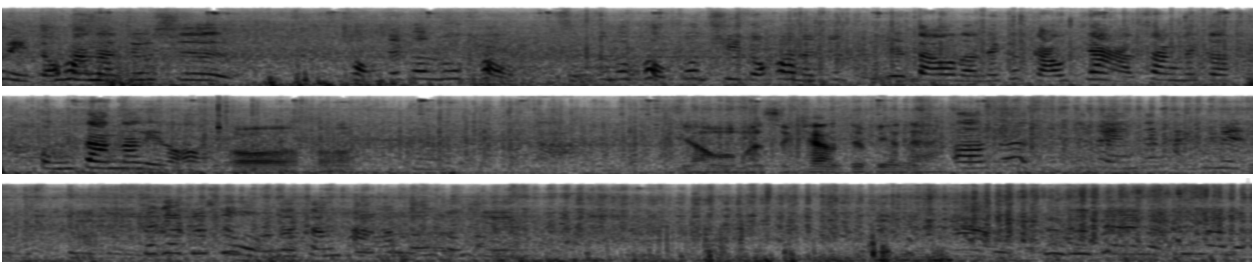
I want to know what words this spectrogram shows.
那里的话呢，就是从从这个路口十字路口过去的话呢，就直接到了那个高架上那个风扇那里了哦。哦哦。然后我们是看这边的。哦，这这边在台后面，这个就是我们的商场啊，购物中心。啊，就是现在的现在的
